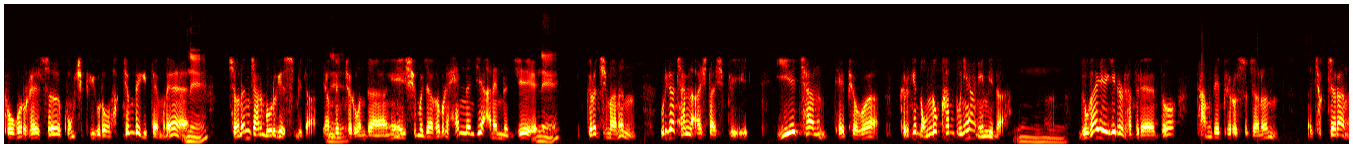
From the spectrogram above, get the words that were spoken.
보고를 해서 공식 기구로 확정되기 때문에 네. 저는 잘 모르겠습니다. 양병철 네. 원장이 실무 작업을 했는지 안 했는지. 네. 그렇지만은 우리가 잘 아시다시피 이해찬 대표가 그렇게 녹록한 분이 아닙니다. 음. 누가 얘기를 하더라도 당 대표로서 저는 적절한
